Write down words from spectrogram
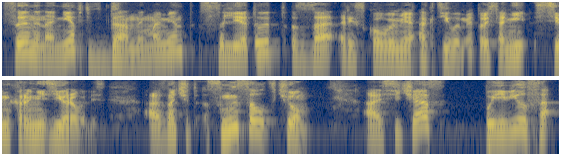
Цены на нефть в данный момент следуют за рисковыми активами, то есть они синхронизировались. А, значит, смысл в чем? А сейчас появился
